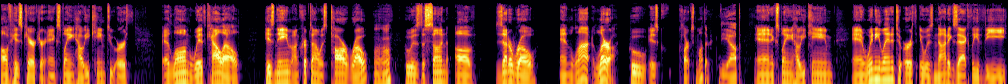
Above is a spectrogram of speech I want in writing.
of his character and explaining how he came to Earth along with Kal-El. His name on Krypton was Tal-Rho, who is the son of Zeta-Rho, and La- Lara, who is Clark's mother, Yep. and explaining how he came and when he landed to Earth, it was not exactly the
